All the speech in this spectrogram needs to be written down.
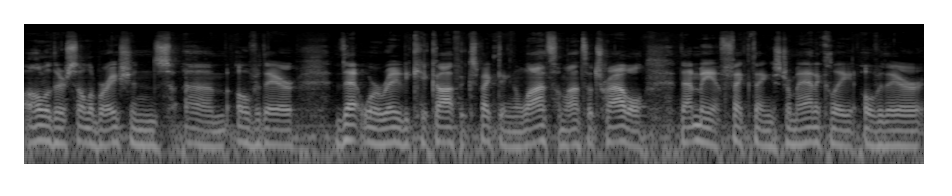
all of their celebrations um, over there that were ready to kick off, expecting lots and lots of travel. That may affect things dramatically over there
